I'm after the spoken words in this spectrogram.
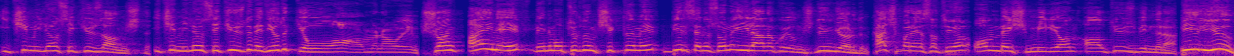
2 milyon 800 almıştı. 2 milyon 800'dü ve diyorduk ki amına koyayım. Şu an aynı ev benim oturduğum çıktığım ev bir sene sonra ilana koyulmuş. Dün gördüm. Kaç paraya satıyor? 15 milyon 600 bin lira. Bir yıl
